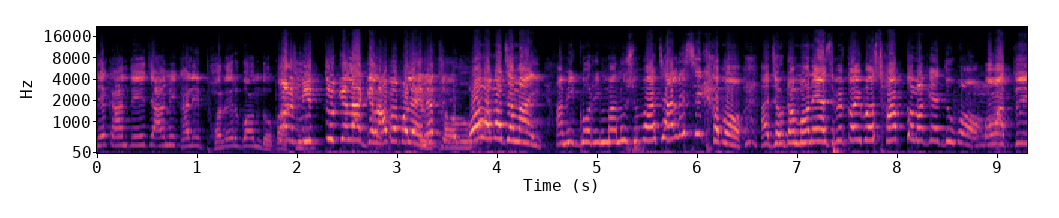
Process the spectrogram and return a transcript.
যেখান থেকে যে আমি খালি ফলের গন্ধ তোর মৃত্যু গেলা গেলাবে বলে এনেছো। খাব। ও বাবা জামাই আমি গরিব মানুষ বাবা চালে শিখাবো আর যেটা মনে আসবে কইব সব তোমাকে দেবো। ও মা তুই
